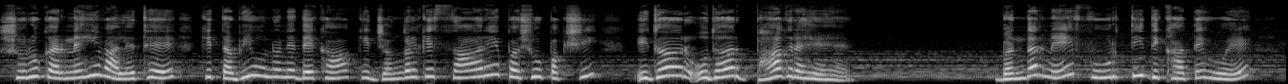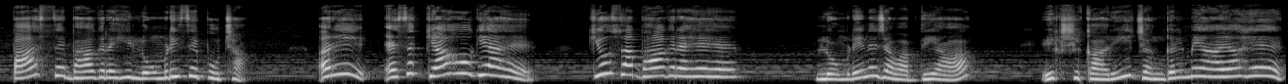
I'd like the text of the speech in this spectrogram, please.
शुरू करने ही वाले थे कि तभी उन्होंने देखा कि जंगल के सारे पशु पक्षी इधर उधर भाग रहे हैं। बंदर ने फूर्ति दिखाते हुए पास से भाग रही लोमड़ी से पूछा अरे, ऐसा क्या हो गया है? क्यों सब भाग रहे हैं? लोमड़ी ने जवाब दिया, एक शिकारी जंगल में आया है,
